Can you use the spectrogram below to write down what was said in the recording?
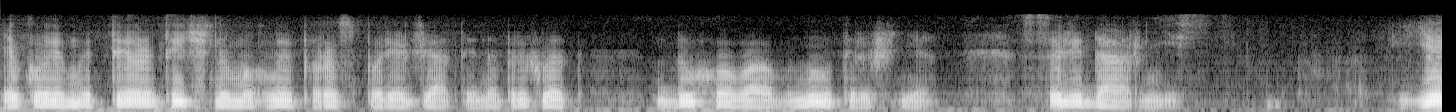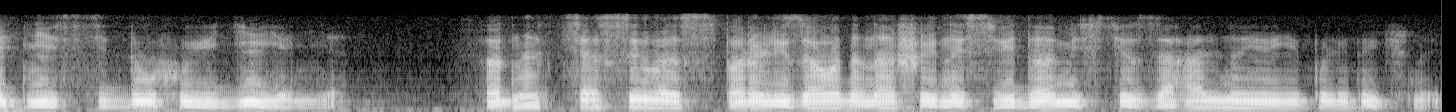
якою ми теоретично могли б розпоряджати, наприклад, духова внутрішня, солідарність, єдність духу і діяння. Однак ця сила спаралізована нашою несвідомістю загальною і політичною.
